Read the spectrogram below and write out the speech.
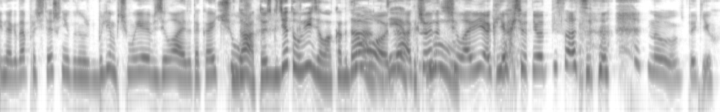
иногда прочитаешь книгу и думаешь, блин, почему я ее взяла? Это такая чушь. Да, то есть где ты увидела, когда, Кто? где, да, кто почему? этот человек? Я хочу от него отписаться. ну, в таких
